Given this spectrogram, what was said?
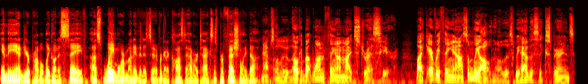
in the end, you're probably going to save us way more money than it's ever going to cost to have our taxes professionally done. Absolutely. Okay, but one thing I might stress here like everything else, and we all know this, we have this experience.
